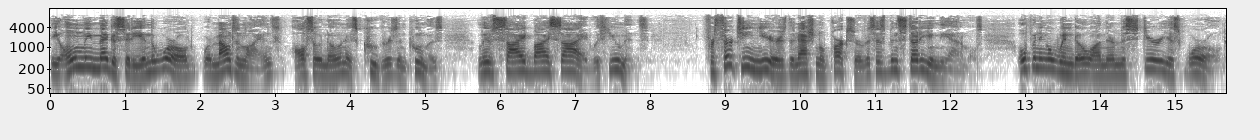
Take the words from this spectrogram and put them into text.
the only megacity in the world where mountain lions, also known as cougars and pumas, live side by side with humans. For 13 years, the National Park Service has been studying the animals, opening a window on their mysterious world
